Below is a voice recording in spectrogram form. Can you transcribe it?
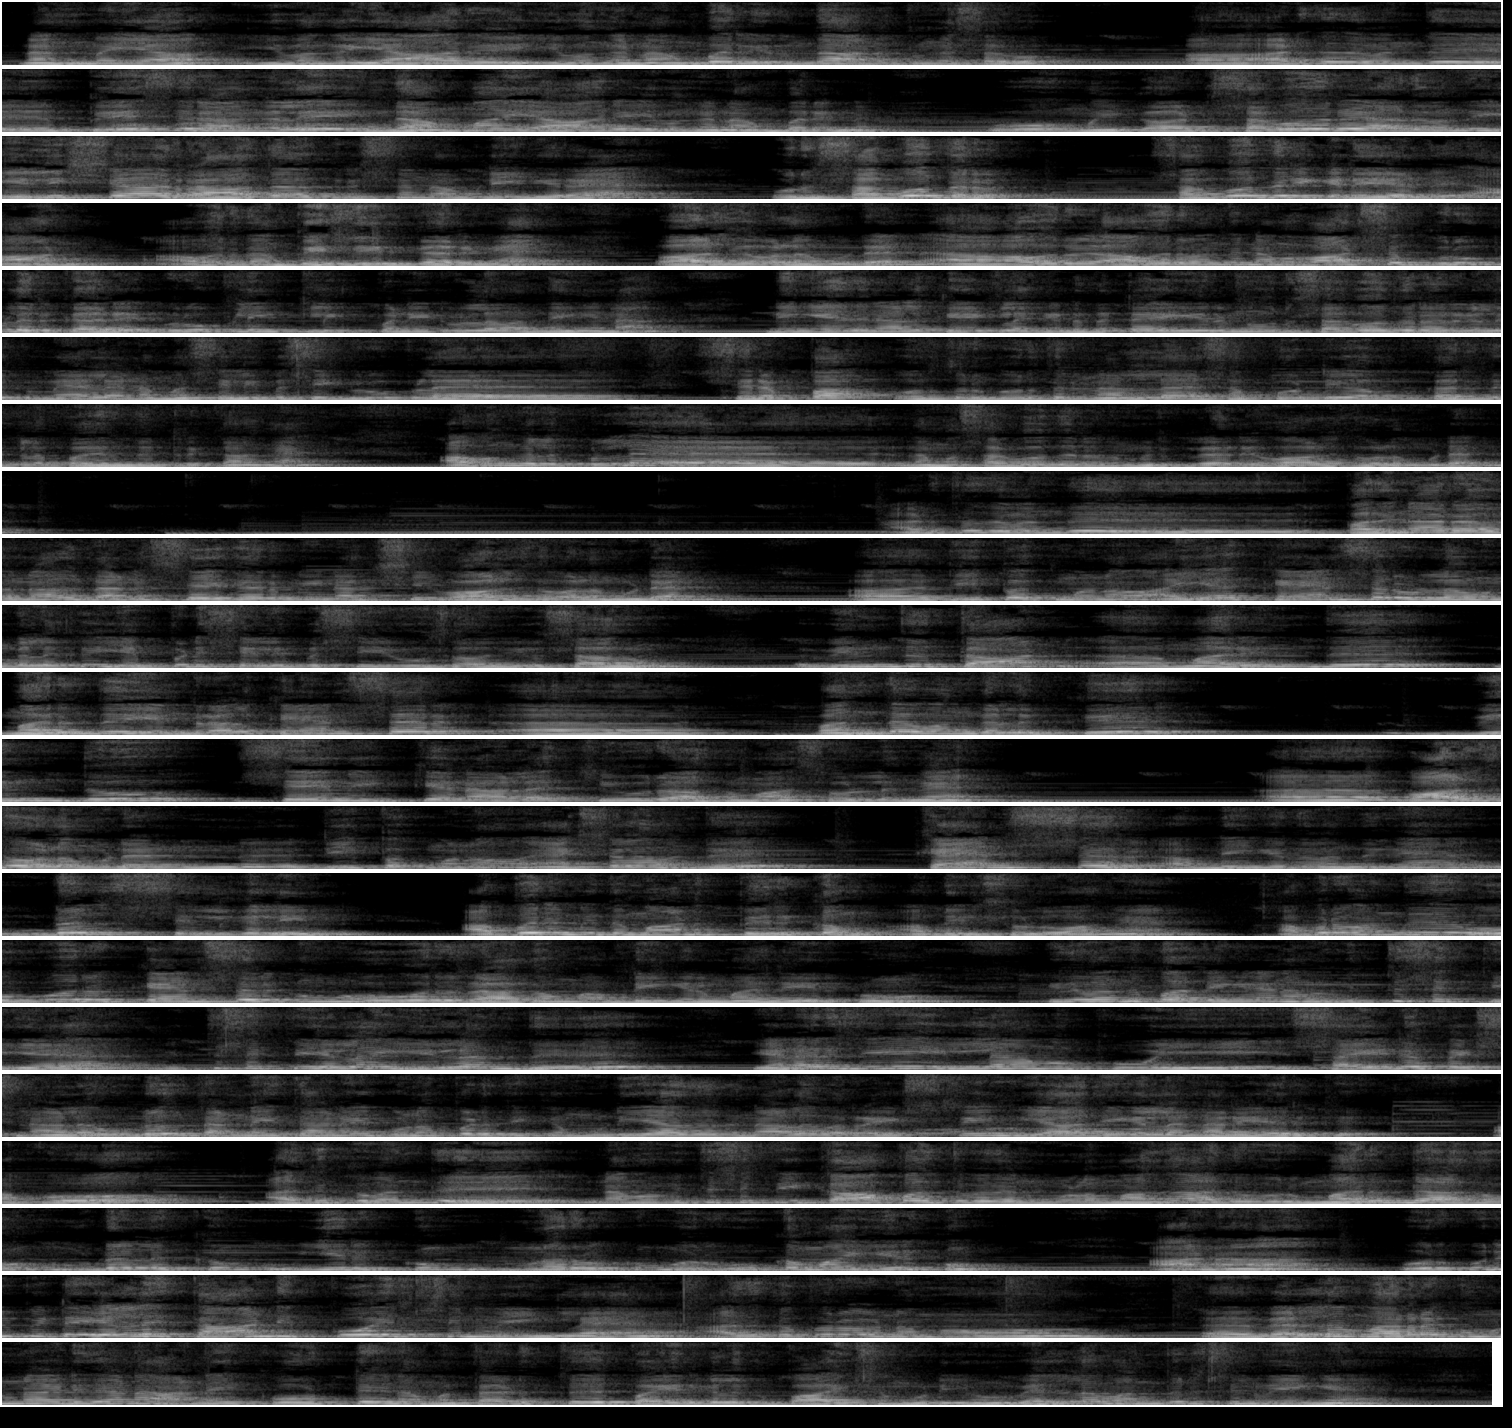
நன்மையா? இவங்க யாரு? இவங்க நம்பர் இருந்தால் அனுப்புங்க சகோ. அடுத்தது வந்து பேசுகிறாங்களே இந்த அம்மா யாரு? இவங்க நம்பர் என்ன? Oh my God. சகோதரி அது வந்து எலிஷா ராதாகிருஷ்ணன் அப்படிங்கிற ஒரு சகோதரர். சகோதரி கிடையாது ஆண். அவர் தான் பேசியிருக்காருங்க. வாழ்க வளமுடன். அவர் அவர் வந்து நம்ம வாட்ஸ்அப் குரூப்பில் இருக்காரு. குரூப் லிங்க் கிளிக் பண்ணிட்டு உள்ளே வந்தீங்கன்னா நீங்கள் எதுனாலும் கேட்கல கிட்டத்தட்ட இருநூறு சகோதரர்களுக்கு மேலே நம்ம செலிபசி குரூப்பில் சிறப்பாக ஒருத்தருக்கு ஒருத்தர் நல்ல சப்போர்ட்டிவாக கருத்துக்களை பகிர்ந்துட்டுருக்காங்க அவங்களுக்குள்ள நம்ம சகோதரரும் இருக்கிறாரு வாழ்க வளமுடன். அடுத்தது வந்து பதினாறாவது நாள் தனசேகர் மீனாட்சி வாழ்க வளமுடன். தீபக் மனோ ஐயா கேன்சர் உள்ளவங்களுக்கு எப்படி செலிபஸி யூஸ் யூஸ் ஆகும்? விந்து தான் மருந்து மருந்து என்றால் கேன்சர் வந்தவங்களுக்கு விந்து சேமிக்கனால க்யூர் ஆகுமா? சொல்லுங்க. வாழ்க வளமுடன் தீபக் மனோ. ஆக்சுவலாக வந்து கேன்சர் அப்படிங்கிறது வந்துங்க உடல் செல்களின் அபரிமிதமான பெருக்கம் அப்படின்னு சொல்லுவாங்க. அப்புறம் வந்து ஒவ்வொரு கேன்சருக்கும் ஒவ்வொரு ரகம் அப்படிங்கிற மாதிரி இருக்கும். இது வந்து பார்த்திங்கன்னா நம்ம வித்து சக்தியை வித்து சக்தியெல்லாம் இழந்து எனர்ஜியே இல்லாமல் போய் சைடு எஃபெக்ட்ஸ்னால உடல் தன்னைத்தானே குணப்படுத்திக்க முடியாததுனால வர எக்ஸ்ட்ரீம் வியாதிகள்லாம் நிறைய இருக்குது அப்போது அதுக்கு வந்து நம்ம வித்து சக்தியை காப்பாற்றுவதன் மூலமாக அது ஒரு மருந்தாகவும் உடலுக்கும் உயிருக்கும் உணர்வுக்கும் ஒரு ஊக்கமாக இருக்கும். ஆனால் ஒரு குறிப்பிட்ட எல்லை தாண்டி போயிடுச்சுன்னு வைங்களேன் அதுக்கப்புறம் நம்ம வெள்ளம் வர்றதுக்கு முன்னாடி தானே அணை போட்டு நம்ம தடுத்து பயிர்களுக்கு பாய்ச்ச முடியும். வெள்ளம் வந்துருச்சுன்னு வைங்க.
